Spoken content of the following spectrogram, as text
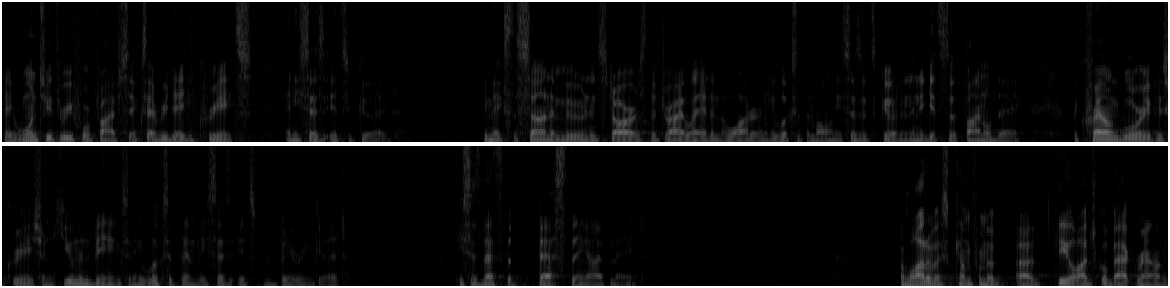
Day one, two, three, four, five, six, every day He creates, and He says it's good. He makes the sun and moon and stars, the dry land and the water, and He looks at them all and He says it's good. And then He gets to the final day, the crown glory of His creation, human beings, and He looks at them and He says it's very good. He says that's the best thing I've made. A lot of us come from a, a theological background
